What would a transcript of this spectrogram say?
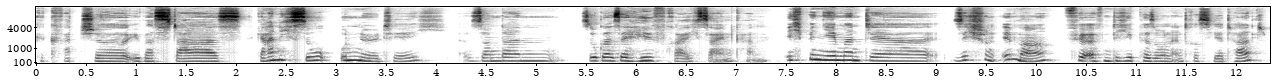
Gequatsche über Stars gar nicht so unnötig, sondern sogar sehr hilfreich sein kann. Ich bin jemand, der sich schon immer für öffentliche Personen interessiert hat.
